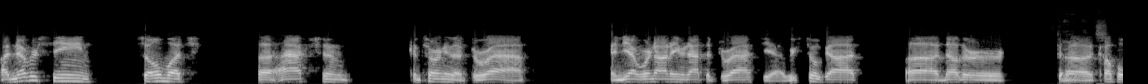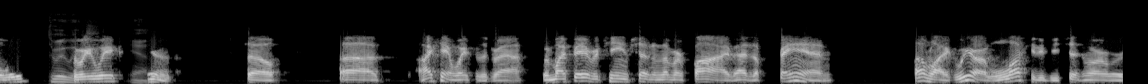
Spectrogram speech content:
I've never seen so much uh, action concerning the draft, and yet we're not even at the draft yet. We still got uh, another uh, couple weeks, three weeks, three weeks. Yeah. yeah. So uh, I can't wait for the draft. But my favorite team sitting at number five, as a fan, I'm like, we are lucky to be sitting where we're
